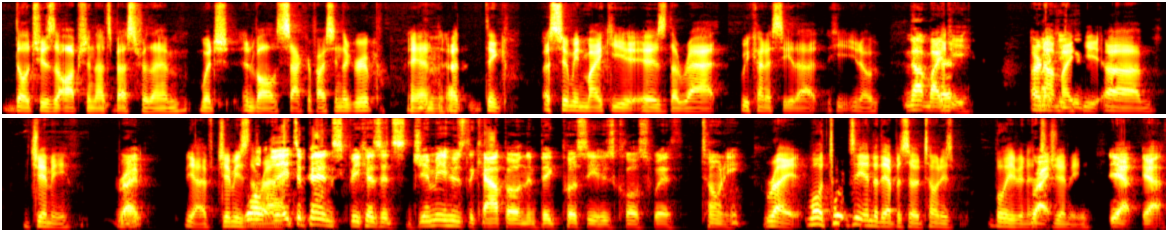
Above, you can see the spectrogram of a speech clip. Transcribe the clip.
they'll choose the option that's best for them, which involves sacrificing the group. And mm. I think, assuming Mikey is the rat, we kind of see that he, you know, not Mikey, or Mikey, not Mikey, um, Jimmy, right? right? Yeah, if Jimmy's well, the rat. It depends because it's Jimmy who's the capo and then Big Pussy who's close with Tony. Right. Well, towards the end of the episode, Tony's believing it's right. Jimmy. Yeah, yeah.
